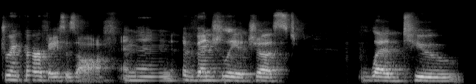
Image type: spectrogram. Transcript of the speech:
drink our faces off. And then eventually it just, led to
